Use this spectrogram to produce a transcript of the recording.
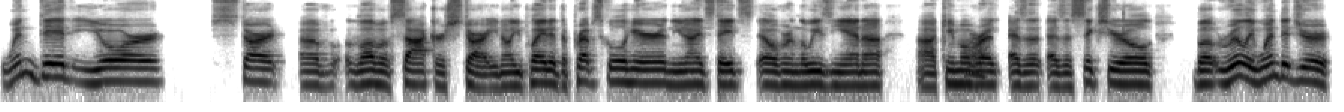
when did your start of love of soccer start? You know, you played at the prep school here in the United States, over in Louisiana. Uh, came over as a as a six year old, but really, when did your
